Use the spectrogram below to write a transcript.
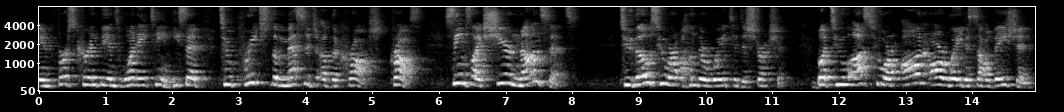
in 1 Corinthians 1:18. He said, "To preach the message of the cross, cross seems like sheer nonsense to those who are on their way to destruction. But to us who are on our way to salvation,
